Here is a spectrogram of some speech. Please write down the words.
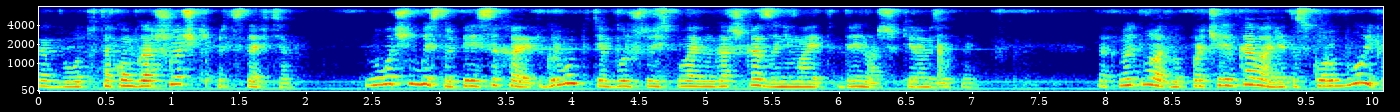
как бы вот в таком горшочке, представьте, ну, очень быстро пересыхает грунт, тем более, что здесь половина горшка занимает дренаж керамзитный. Так, ну это ладно, про черенкование это скоро будет.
